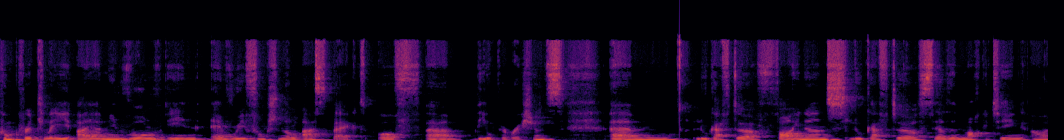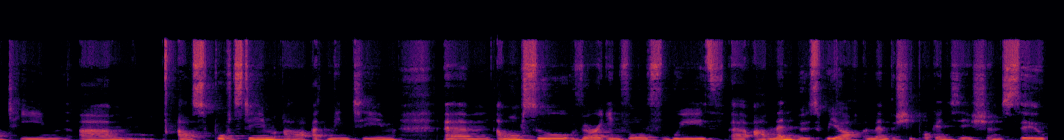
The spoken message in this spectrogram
Concretely, I am involved in every functional aspect of um, the operations. Um, look after finance, look after sales and marketing, our team, um, our sports team, our admin team. Um, I'm also very involved with uh, our members. We are a membership organization, so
